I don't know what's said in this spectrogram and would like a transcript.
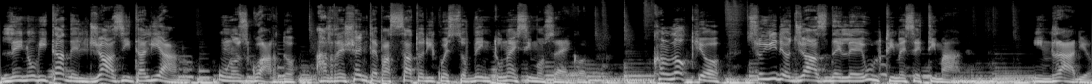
Le novità del jazz italiano. Uno sguardo al recente passato di questo ventunesimo secolo con l'occhio sui video jazz delle ultime settimane. In radio,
